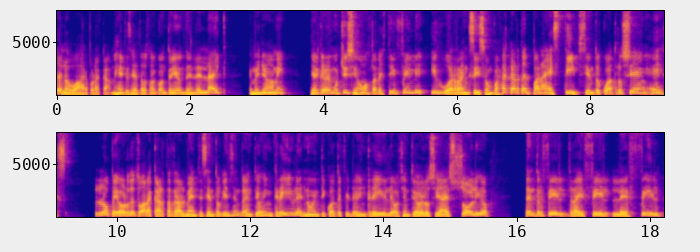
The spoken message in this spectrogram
se los voy a dar por acá. Mi gente, si les está gustando el contenido, denle like, que me ayudan a mí y al que ver muchísimo, vamos a estar Steve Finley y jugar Rank Season. Pues la carta del pana Steve 104-100 es lo peor de toda la carta realmente. 115, 122 es increíble, 94 field es increíble, 82 velocidad es sólido, center field, right field, left field.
